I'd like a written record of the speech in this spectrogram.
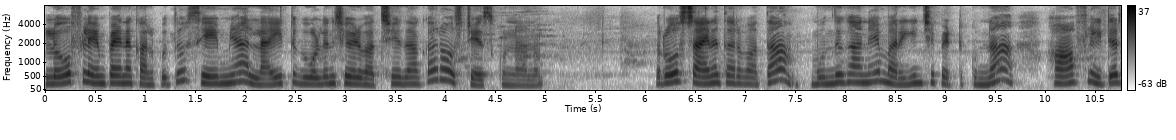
లో ఫ్లేమ్ పైన కలుపుతూ సేమియా లైట్ గోల్డెన్ షేడ్ వచ్చేదాకా రోస్ట్ చేసుకున్నాను. రోస్ట్ అయిన తర్వాత ముందుగానే మరిగించి పెట్టుకున్న హాఫ్ లీటర్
